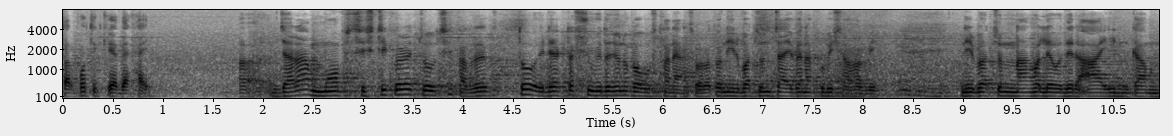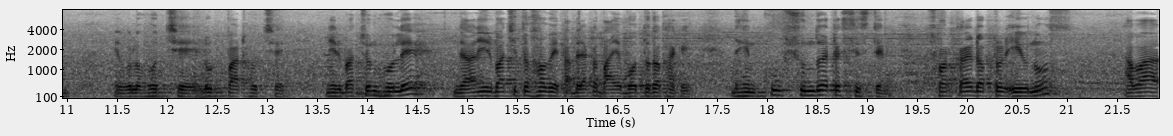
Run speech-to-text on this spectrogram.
তার প্রতিক্রিয়া দেখায়। যারা মব সৃষ্টি করে চলছে, তাদের তো এটা একটা সুবিধাজনক অবস্থানে আছে। ওরা তো নির্বাচন চাইবে না, খুবই স্বাভাবিক। নির্বাচন না হলে ওদের আয় ইনকাম এগুলো হচ্ছে, লুটপাট হচ্ছে। নির্বাচন হলে যারা নির্বাচিত হবে, তাদের একটা দায়বদ্ধতা থাকে। দেখেন, খুব সুন্দর একটা সিস্টেম সরকারে ডক্টর ইউনুস, আবার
